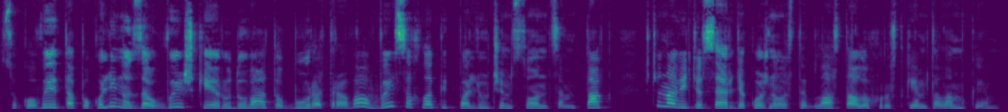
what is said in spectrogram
Соковита, по коліно заввишки, рудувато бура трава висохла під палючим сонцем так, що навіть осердя кожного стебла стало хрустким та ламким.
